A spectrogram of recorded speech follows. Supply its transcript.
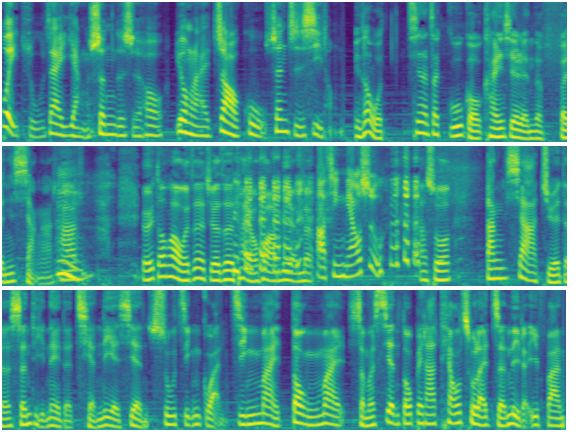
贵族在养生的时候用来照顾生殖系统。你知道我现在在 Google 看一些人的分享啊，他。嗯有一段话，我真的觉得真的太有画面了。好，请描述。他说：“当下觉得身体内的前列腺、输精管、经脉、动脉，什么线都被他挑出来整理了一番。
